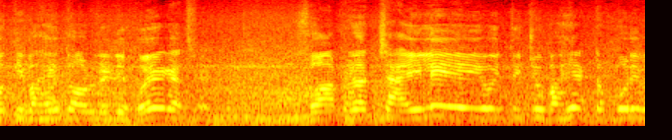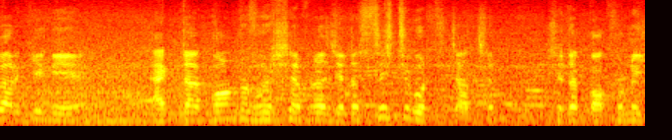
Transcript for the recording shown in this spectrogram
অতিবাহিত অলরেডি হয়ে গেছে। তো আপনারা চাইলে এই ঐতিহ্যবাহী একটা পরিবারকে নিয়ে একটা কন্ট্রোভার্সি আপনারা যেটা সৃষ্টি করতে চাচ্ছেন, সেটা কখনোই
